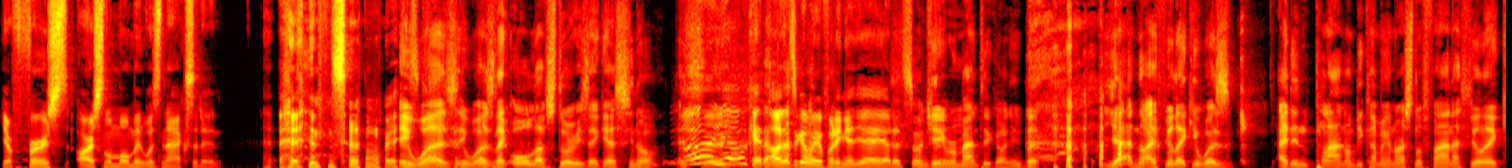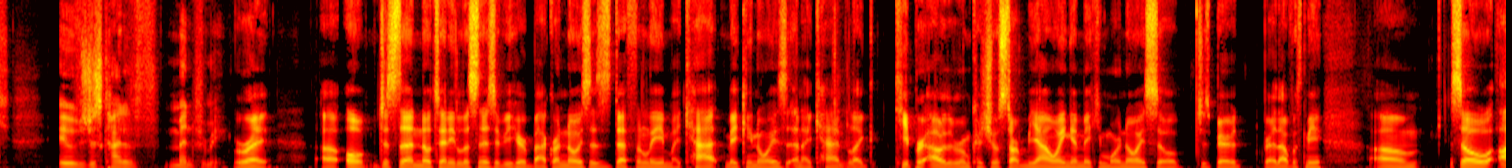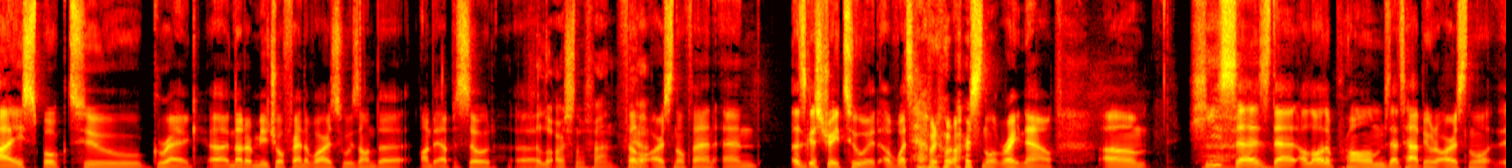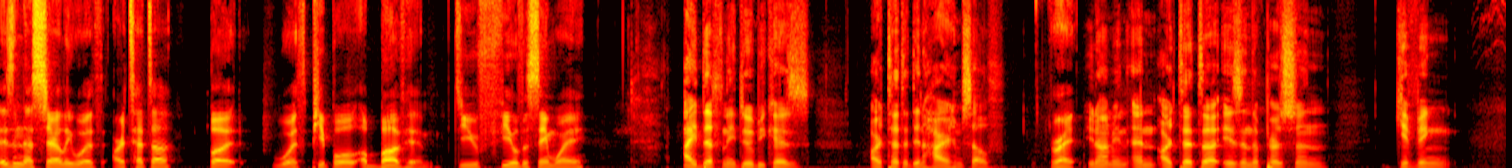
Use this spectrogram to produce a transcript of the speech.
your first Arsenal moment was an accident. In some ways. It was. It was like all love stories, I guess. You know. It's, oh uh, yeah. Okay. Oh, that's a good way of putting it. Yeah. Yeah. That's so I'm getting romantic on you, but yeah, no, I feel like it was. I didn't plan on becoming an Arsenal fan. I feel like it was just kind of meant for me. Right. Uh, oh, just a note to any listeners: if you hear background noise, is definitely my cat making noise, and I can't like keep her out of the room because she'll start meowing and making more noise. So just bear bear that with me. Um, so I spoke to Greg, uh, another mutual friend of ours who was on the on the episode, uh, Fellow Arsenal fan. fellow Yeah. Arsenal fan, and let's get straight to it of what's happening with Arsenal right now. Um, he says that a lot of problems that's happening with Arsenal isn't necessarily with Arteta, but with people above him. Do you feel the same way? I definitely do because Arteta didn't hire himself. Right. You know what I mean? And Arteta isn't the person giving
